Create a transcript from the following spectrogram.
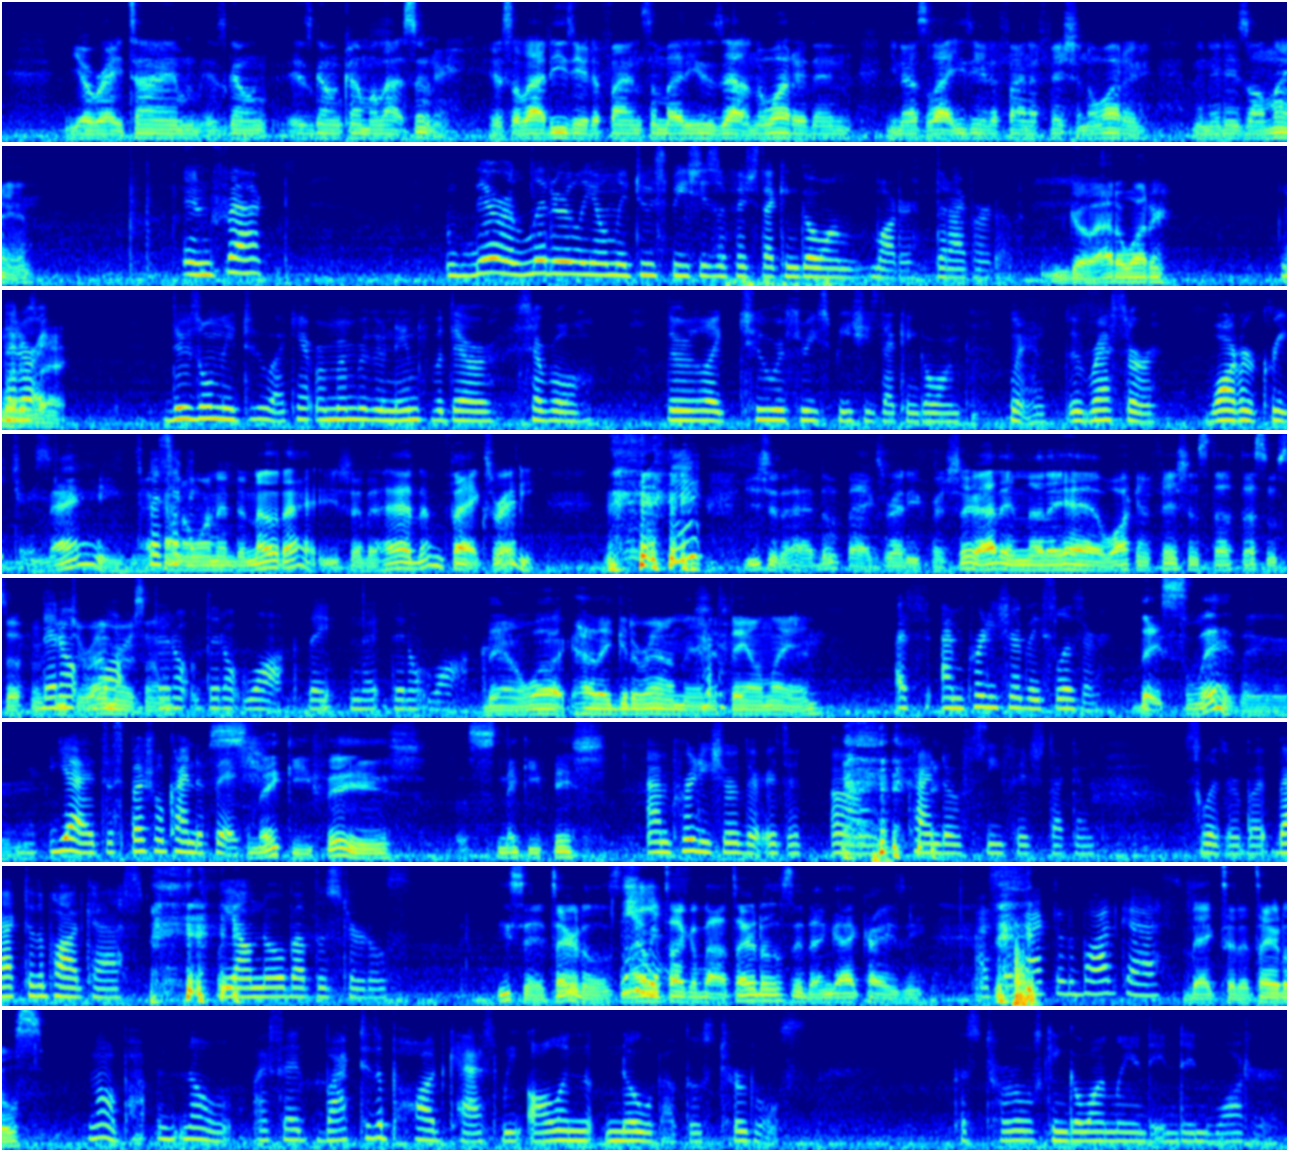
your right time is going is going to come a lot sooner. It's a lot easier to find somebody who's out in the water than you know. It's a lot easier to find a fish in the water than it is on land. In fact, there are literally only two species of fish that can go on water that I've heard of. Go out of water. That What are- that? There's only two. I can't remember their names, but there are several. There's like two or three species that can go on land. The rest are water creatures. Dang, I kind of wanted to know that. You should have had them facts ready. You should have had them facts ready for sure. I didn't know they had walking fish and stuff. That's some stuff from They Futurama or something. They don't. They don't walk. They. They, they don't walk. They don't walk. How they get around then if they on land? I, I'm pretty sure they slither. They slither. Yeah, it's a special kind of fish. Snaky fish. A snaky fish. I'm pretty sure there is a um, kind of sea fish that can slither. But back to the podcast. We all know about those turtles. You said turtles. Now we talk about turtles. It done got crazy. I said back to the podcast. Back to the turtles. No, po- no. I said back to the podcast. We all kn- know about those turtles. Because turtles can go on land and in water.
